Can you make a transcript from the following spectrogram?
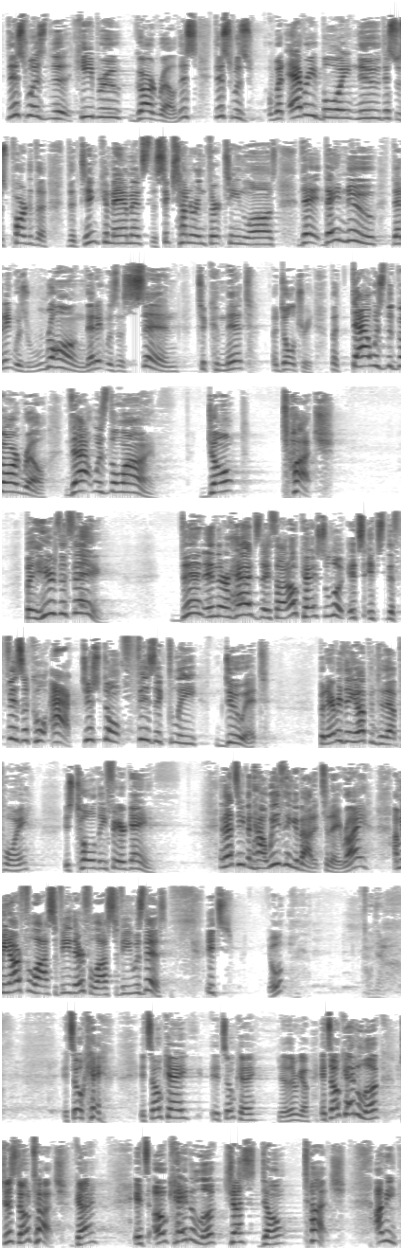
This was the Hebrew guardrail. This, this was what every boy knew. This was part of the, the Ten Commandments, the 613 laws. They, they knew that it was wrong, that it was a sin to commit adultery. But that was the guardrail. That was the line. Don't touch. But here's the thing. Then in their heads, they thought, okay, so look, it's, it's the physical act. Just don't physically do it. But everything up until that point is totally fair game. And that's even how we think about it today, right? I mean, our philosophy, their philosophy was this. It's, oh, it's okay. It's okay. It's okay. Yeah, there we go. It's okay to look, just don't touch, okay? It's okay to look, just don't touch. I mean,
